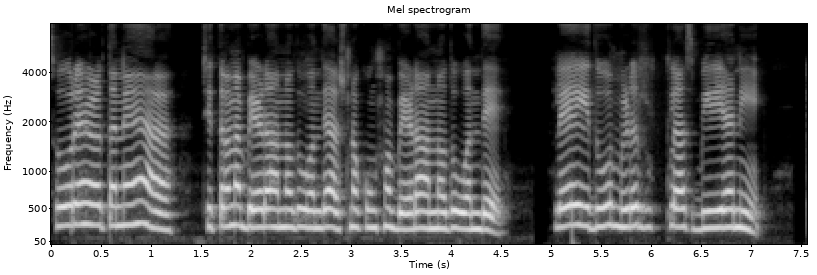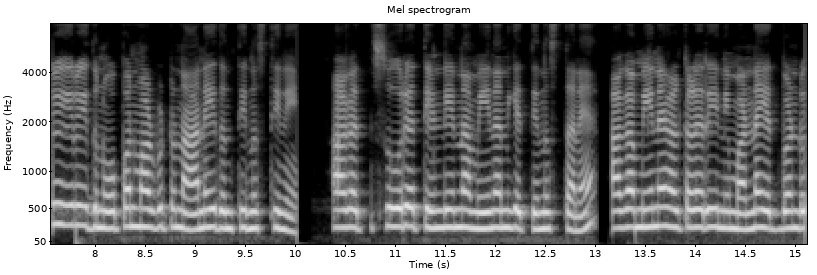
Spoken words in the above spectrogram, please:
ಸೂರ್ಯ ಹೇಳ್ತಾನೆ "ಆ, ಚಿತ್ರಾನ್ನ ಬೇಡ ಅನ್ನೋದು ಒಂದೇ ಅರ್ಶಿನ ಕುಂಕುಮ ಬೇಡ ಅನ್ನೋದು ಒಂದೇ. ಲೇ ಇದು ಮಿಡಲ್ ಕ್ಲಾಸ್ ಬಿರಿಯಾನಿ. ಇರು ಇದನ್ನ ಓಪನ್ ಮಾಡಿಬಿಟ್ಟು ನಾನೇ ಇದನ್ನು ತಿನ್ನಿಸ್ತೀನಿ. ಆಗ ಸೂರ್ಯ ತಿಂಡಿನ ಮೀನನಿಗೆ ತಿನ್ನಿಸ್ತಾನೆ. ಆಗ ಮೀನ ಹೇಳ್ತಾಳೆ ರೀ ನಿಮ್ಮ ಅಣ್ಣ ಎದ್ಬಂಡು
